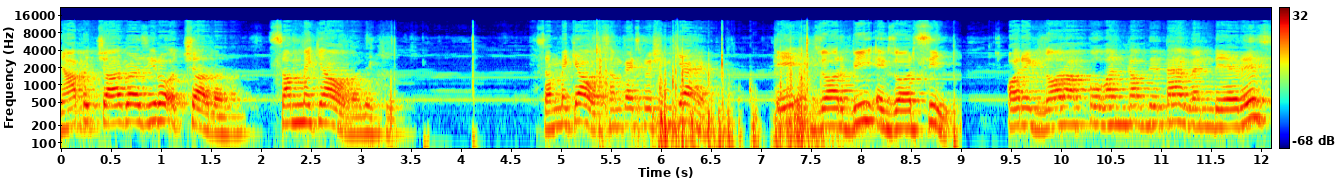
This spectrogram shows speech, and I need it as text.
यहाँ पे चार बार ज़ीरो और चार बार वन। सम में क्या होगा, देखिए। सम में क्या होगा? सम का एक्सप्रेशन क्या है? A XOR B XOR C और एक्सॉर आपको वन कब देता है? When there is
